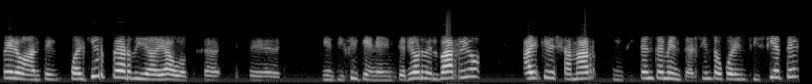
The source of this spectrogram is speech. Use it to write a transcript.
pero ante cualquier pérdida de agua que se, identifique en el interior del barrio, hay que llamar insistentemente al 147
